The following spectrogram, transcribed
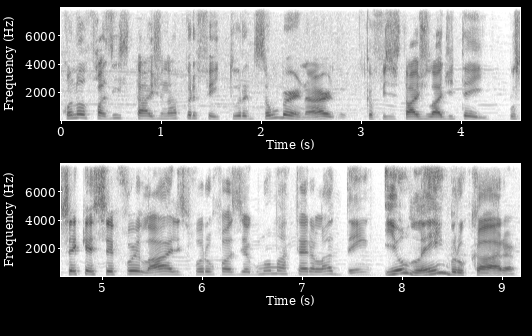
Quando eu fazia estágio na prefeitura de São Bernardo, que eu fiz estágio lá de TI, o CQC foi lá, eles foram fazer alguma matéria lá dentro. E eu lembro, cara,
